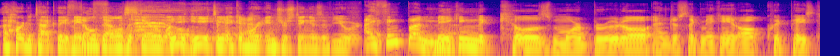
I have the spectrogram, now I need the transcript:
a heart attack, they made fell them down fall the down. stairwell to make it more interesting as a viewer. I think by making the kills more brutal and just like making it all quick paced,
